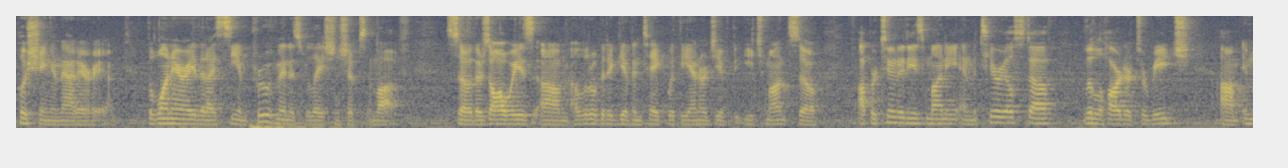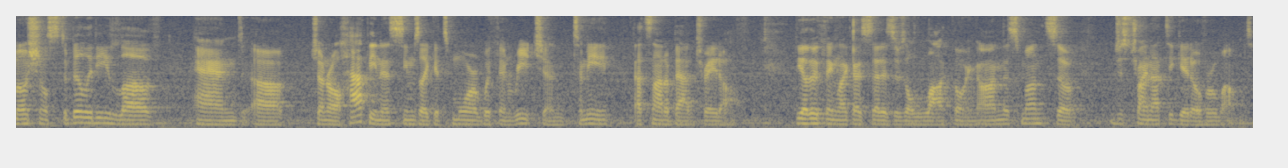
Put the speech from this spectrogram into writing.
pushing in that area. The one area that I see improvement is relationships and love. So there's always um, a little bit of give and take with the energy of the, each month. So opportunities, money, and material stuff, a little harder to reach. Um, emotional stability, love, and uh, general happiness seems like it's more within reach. And to me, that's not a bad trade off. The other thing, like I said, is there's a lot going on this month. So just try not to get overwhelmed.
